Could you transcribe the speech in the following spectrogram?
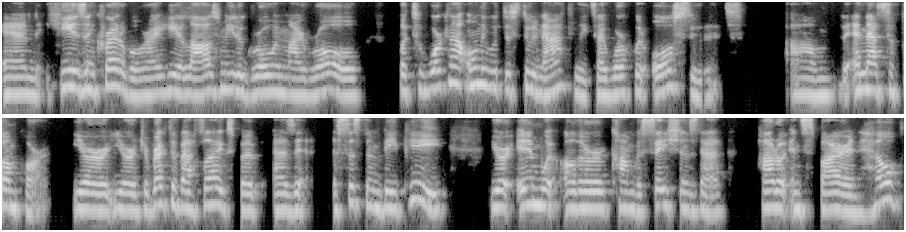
and he is incredible, right? He allows me to grow in my role, but to work not only with the student athletes, I work with all students. Um, and that's the fun part. You're you're a director of athletics, but as an assistant VP, you're in with other conversations that how to inspire and help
